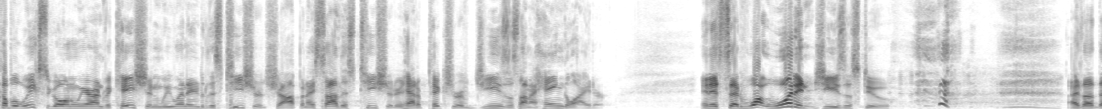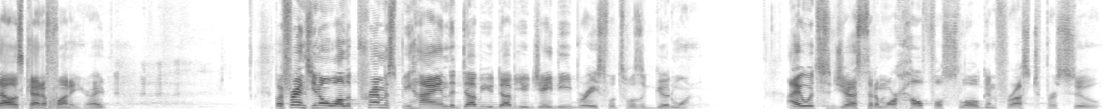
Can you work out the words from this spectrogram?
Couple of weeks ago when we were on vacation, we went into this t shirt shop and I saw this t shirt. It had a picture of Jesus on a hang glider. And it said, What wouldn't Jesus do? I thought that was kind of funny, right? But, friends, you know, while the premise behind the WWJD bracelets was a good one, I would suggest that a more helpful slogan for us to pursue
